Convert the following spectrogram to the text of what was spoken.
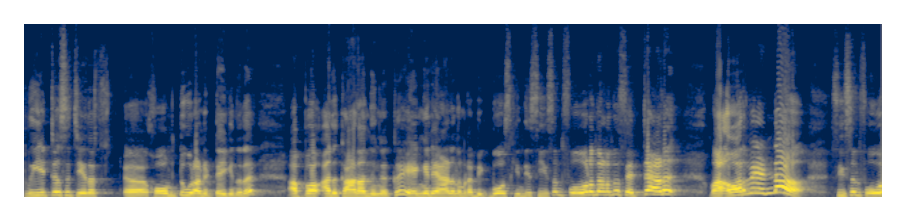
ക്രിയേറ്റേഴ്സ് ചെയ്ത ഹോം ടൂറാണ് ഇട്ടേക്കുന്നത്. അപ്പോൾ അത് കാണാൻ നിങ്ങൾക്ക് എങ്ങനെയാണ് നമ്മുടെ Bigg Boss Hindi season four നടന്ന സെറ്റാണ് ഓർമ്മയുണ്ടോ? സീസൺ ഫോർ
